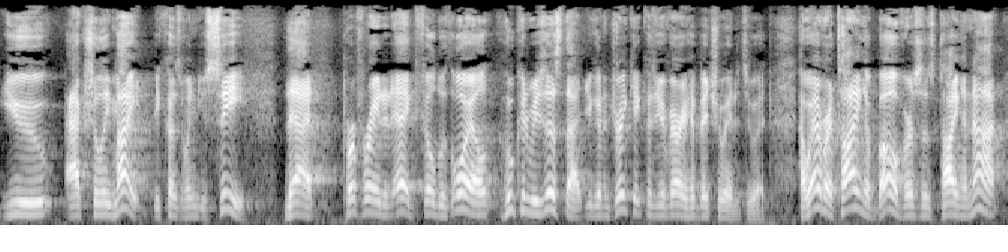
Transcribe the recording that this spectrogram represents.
you actually might, because when you see that perforated egg filled with oil, who can resist that? You're going to drink it because you're very habituated to it. However, tying a bow versus tying a knot,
